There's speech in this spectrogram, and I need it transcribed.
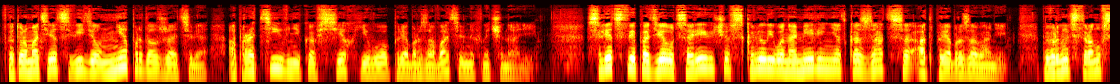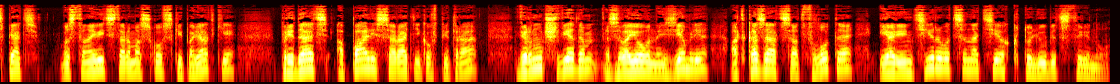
в котором отец видел не продолжателя, а противника всех его преобразовательных начинаний. Следствие по делу царевича вскрыл его намерение отказаться от преобразований, повернуть страну вспять, восстановить старомосковские порядки, предать опали соратников Петра, вернуть шведам завоеванные земли, отказаться от флота и ориентироваться на тех, кто любит старину.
